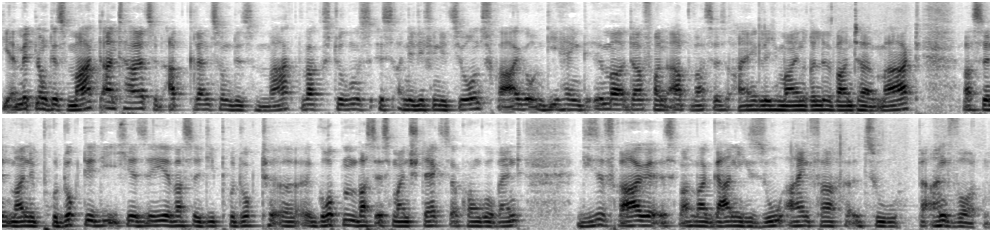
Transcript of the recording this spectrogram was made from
Die Ermittlung des Marktanteils und Abgrenzung des Marktwachstums ist eine Definitionsfrage und die hängt immer davon ab, was ist eigentlich mein relevanter Markt, was sind meine Produkte, die ich hier sehe, was sind die Produktgruppen, was ist mein stärkster Konkurrent. Diese Frage ist manchmal gar nicht so einfach zu beantworten.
